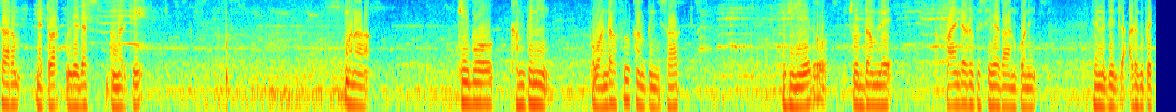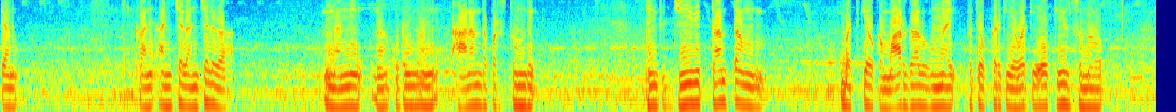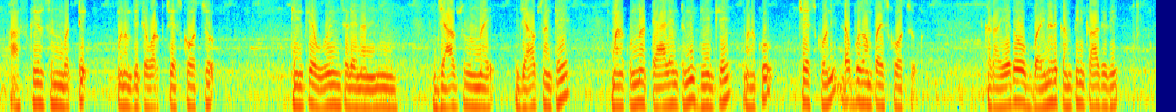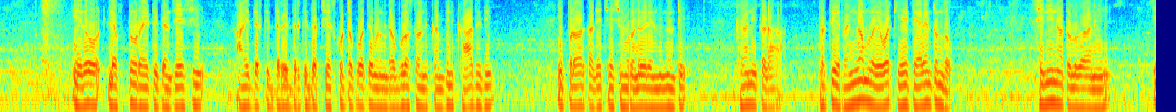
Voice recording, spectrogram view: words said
నమస్కారం network leaders అందరికీ మన Kibo company wonderful company sir ఇది ఏదో చూద్దాంలే. ఫైవ్ హండ్రెడ్ రూపీస్ కదా అనుకొని నేను దీంట్లో అడుగు పెట్టాను. కానీ అంచెలంచెలుగా నన్ను నా కుటుంబాన్ని ఆనందపరుస్తుంది. దీంట్లో జీవితాంతం బతికే ఒక మార్గాలు ఉన్నాయి. ప్రతి ఒక్కరికి ఎవరికి ఏ స్కిల్స్ ఉన్నావో ఆ స్కిల్స్ని బట్టి మనం దీంట్లో వర్క్ చేసుకోవచ్చు. దీంట్లో ఊహించలేనన్ని జాబ్స్లు ఉన్నాయి. జాబ్స్ అంటే మనకున్న టాలెంట్ని దీంట్లో మనకు చేసుకొని డబ్బు సంపాదించుకోవచ్చు. ఇక్కడ ఏదో బైనరీ కంపెనీ కాదు ఇది. ఏదో లెఫ్ట్ రైట్ ఇద్దరు చేసి ఆ ఇద్దరికి ఇద్దరు ఇద్దరికి ఇద్దరు చేసుకుంటూ పోతే మనకు డబ్బులు వస్తామనే కంపెనీ కాదు ఇది. ఇప్పటివరకు అదే చేసాము రెండు వేల ఎనిమిది నుండి. కానీ ఇక్కడ ప్రతి రంగంలో ఎవరికి ఏ టాలెంట్ ఉందో సినీ నటులు కానీ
